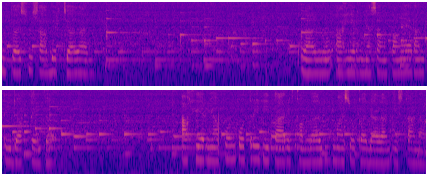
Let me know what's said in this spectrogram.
juga susah berjalan. Lalu akhirnya sang pangeran tidak tega. Akhirnya pun putri ditarik kembali masuk ke dalam istana.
